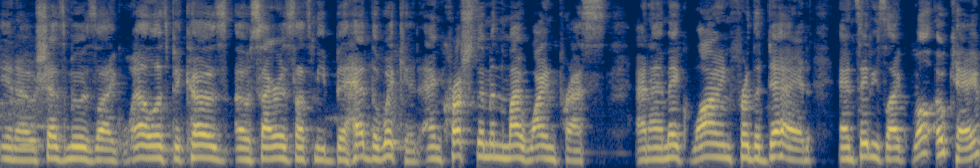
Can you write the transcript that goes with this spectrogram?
you know, Shezmu is like, well, it's because Osiris lets me behead the wicked and crush them in my wine press, and I make wine for the dead. And Sadie's like, well, okay,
